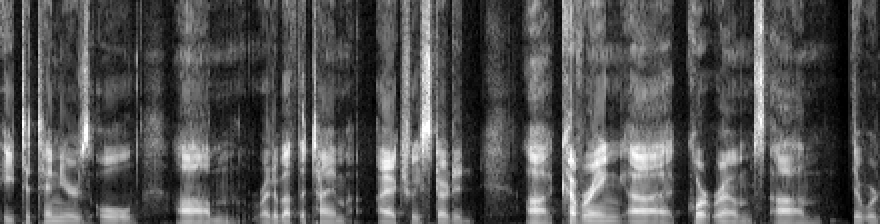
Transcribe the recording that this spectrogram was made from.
eight to ten years old. Um, right about the time I actually started uh, covering uh, courtrooms, um, there were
